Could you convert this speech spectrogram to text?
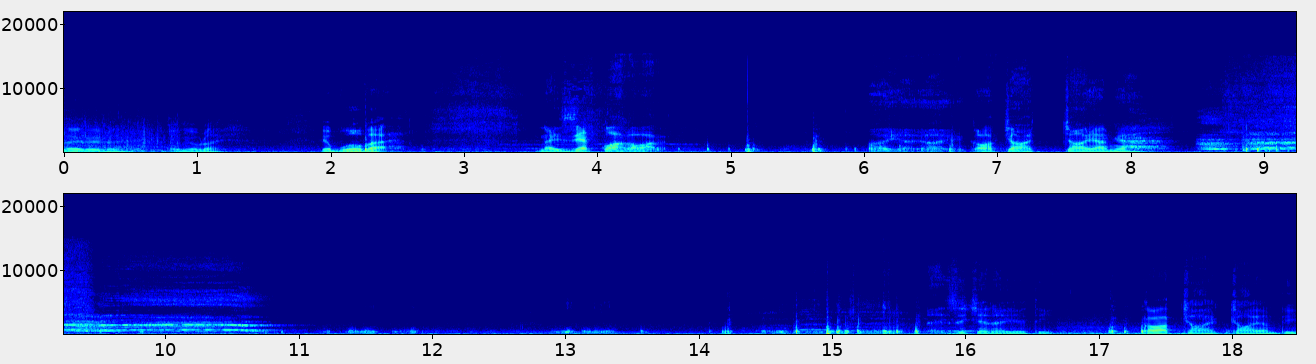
Đây, đây, đây, đây. Ống em đây Em vừa về. Này rét quá các bạn ạ. Ơi ơi ơi các bác chờ chờ em nha để dứt ra đây tí. Các bác chờ chờ em tí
